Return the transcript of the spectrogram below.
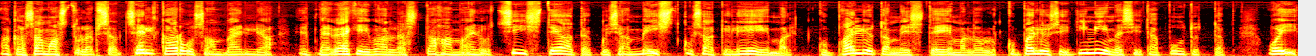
aga samas tuleb sealt selge arusaam välja, et me vägivallast tahame ainult siis teada, kui see on meist kusagil eemal, kui palju ta meist eemal olnud, kui paljusid inimesi ta puudutab. oi,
